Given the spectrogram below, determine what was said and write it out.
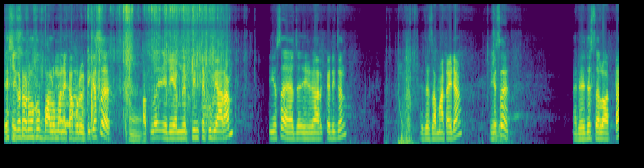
এই কটনও খুব ভালো মানে কাপড় ঠিক আছে? পাতলা এটি এমনি পিনতে খুবই আরাম। ঠিক আছে? এই আরেকটা ডিজাইন এই যে জামাটা এটা ঠিক আছে? আর এই যে সালোয়ারটা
